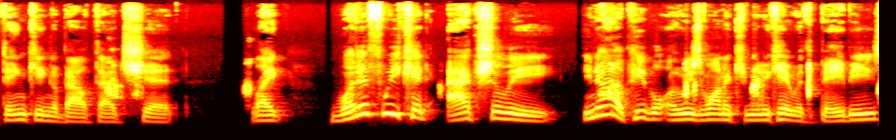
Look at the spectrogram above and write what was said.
thinking about that shit. Like, what if we could actually, you know how people always want to communicate with babies?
